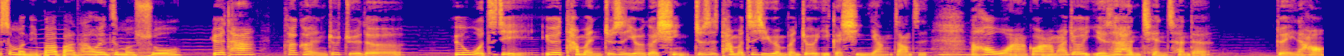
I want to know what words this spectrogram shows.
为什么你爸爸他会这么说？因为他他可能就觉得，因为我自己，因为他们就是有一个信，就是他们自己原本就有一个信仰这样子，嗯、然后我阿公阿妈就也是很虔诚的，对，然后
